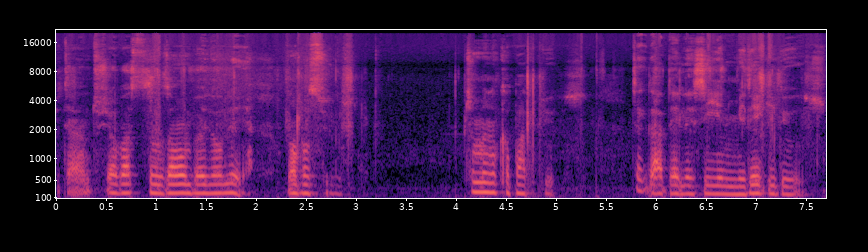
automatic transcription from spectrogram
bir tane tuşa bastığınız zaman böyle oluyor ya. Buna basıyoruz. Şimdi bunu kapatıyoruz. Tekrar DLS 21'e gidiyoruz.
